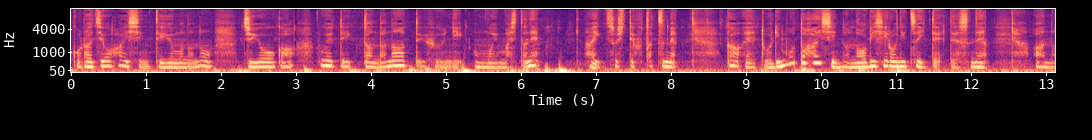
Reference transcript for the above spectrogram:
こうラジオ配信っていうものの需要が増えていったんだなっていうふうに思いましたね。はい、そして2つ目が、えーと、リモート配信の伸びしろについてですね。あの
